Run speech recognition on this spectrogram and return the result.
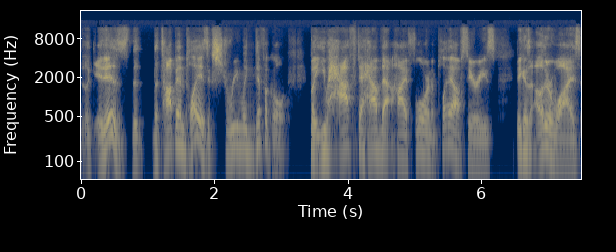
like it is the the top end play is extremely difficult, but you have to have that high floor in a playoff series because otherwise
